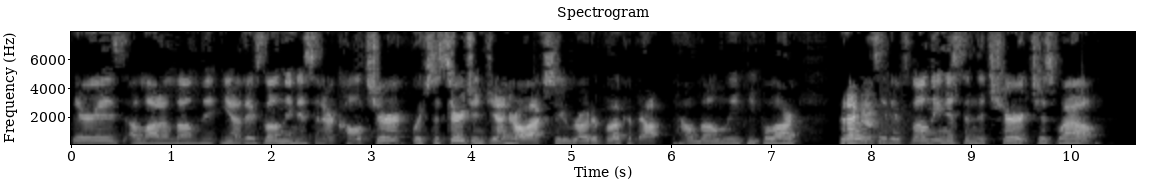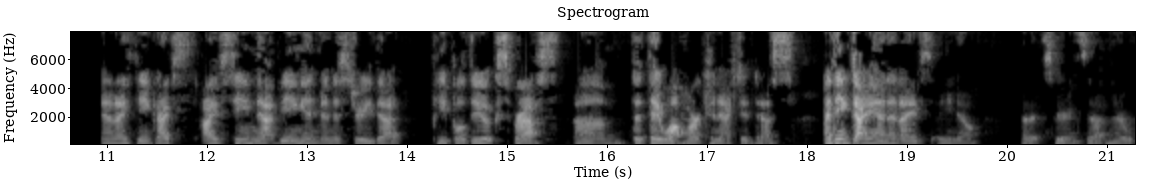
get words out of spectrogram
there is a lot of lonely, you know, there's loneliness in our culture, which the Surgeon General actually wrote a book about how lonely people are. But I would Yeah. say there's loneliness in the church as well, and I think I've I've seen that being in ministry that people do express um, that they want more connectedness. I think Diane and I, you know, have experienced that in our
